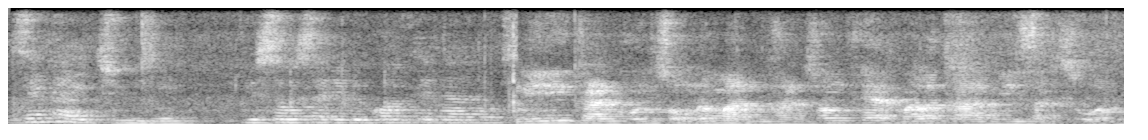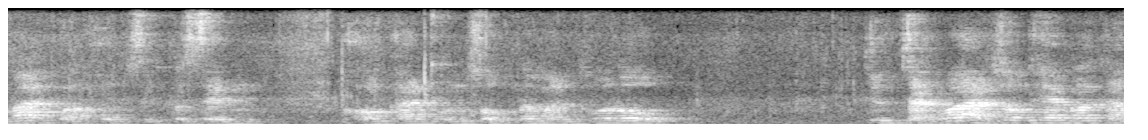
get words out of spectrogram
世界中で輸送されるコンテナの นี้การขนส่งน้ำมันผ่านช่องแคบมะละกามีสัดส่วนมากกว่า 60%ของการขนส่งน้ำมันทั่วโลก จึงจัดว่าช่องแคบมะละกา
